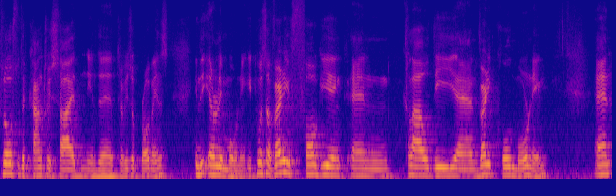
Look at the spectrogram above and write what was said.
close to the countryside in the Treviso province in the early morning. It was a very foggy and, and cloudy and very cold morning. And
